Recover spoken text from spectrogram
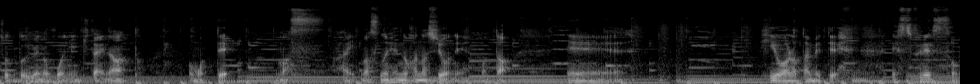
ちょっと上の方に行きたいなと思ってます。はい。まあ、その辺の話をねまた、えー、日を改めてエスプレッソ。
